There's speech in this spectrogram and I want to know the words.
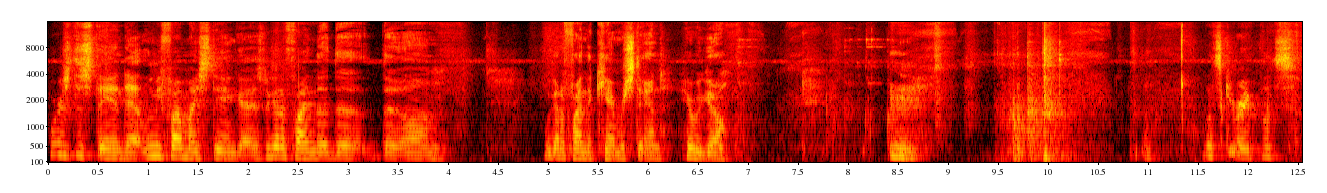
Where's the stand at? Let me find my stand, guys. We gotta find the the the um. We gotta find the camera stand. Here we go. let's get right. Let's.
